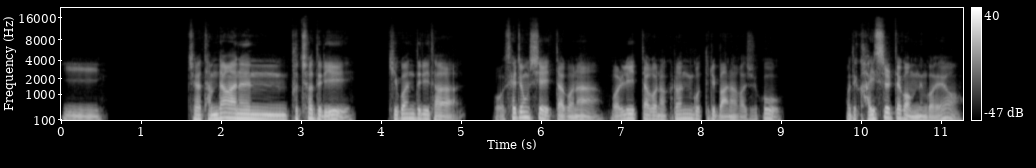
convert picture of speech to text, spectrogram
이 제가 담당하는 부처들이 기관들이 다 뭐 세종시에 있다거나 멀리 있다거나 그런 곳들이 많아가지고 어디 가 있을 데가 없는 거예요.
